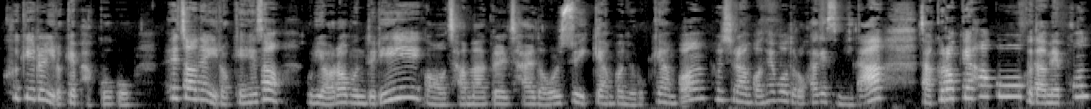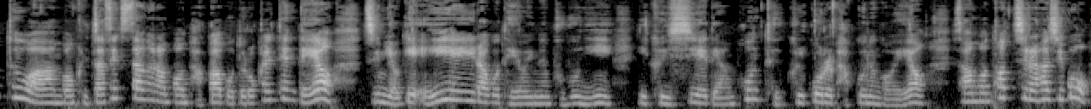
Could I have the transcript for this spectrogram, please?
크기를 이렇게 바꾸고, 회전을 이렇게 해서 우리 여러분들이 어, 자막을 잘 넣을 수 있게 한번 이렇게 한번 표시를 한번 해보도록 하겠습니다. 자, 그렇게 하고 그 다음에 폰트와 한번 글자 색상을 한번 바꿔보도록 할 텐데요. 지금 여기 AA라고 되어 있는 부분이 이 글씨에 대한 폰트, 글꼴을 바꾸는 거예요. 그래서 한번 터치를 하시고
